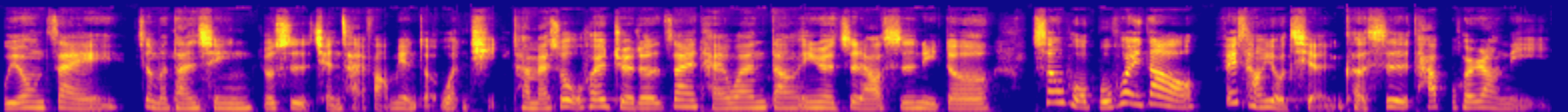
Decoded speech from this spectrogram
不用再这么担心，就是钱财方面的问题。坦白说，我会觉得在台湾当音乐治疗师，你的生活不会到非常有钱，可是它不会让你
